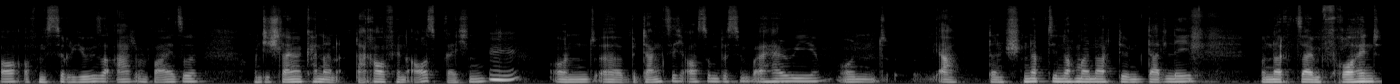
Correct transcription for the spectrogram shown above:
auch auf mysteriöse Art und Weise. Und die Schlange kann dann daraufhin ausbrechen und äh, bedankt sich auch so ein bisschen bei Harry. Und ja, dann schnappt sie nochmal nach dem Dudley und nach seinem Freund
